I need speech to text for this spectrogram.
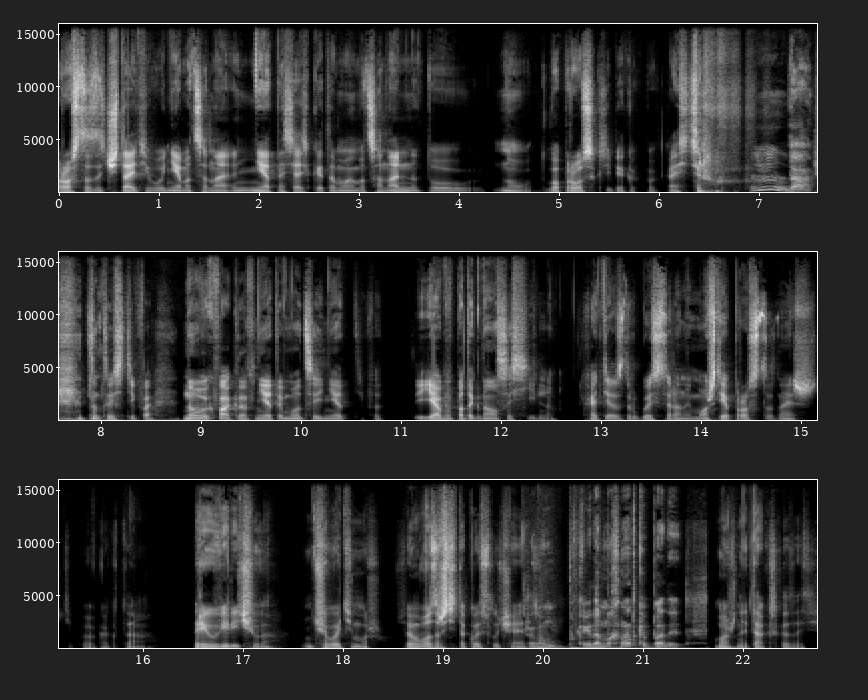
просто зачитать его не эмоционально, не относясь к этому эмоционально, то ну вопросы к тебе как подкастеру. м, да. ну то есть типа новых фактов нет, эмоций нет, типа я бы подогнался сильно. Хотя с другой стороны, может я просто, знаешь, типа как-то преувеличиваю. Ничего, Тимур, в своем возрасте такое случается. Когда мохнатка падает. Можно и так сказать.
